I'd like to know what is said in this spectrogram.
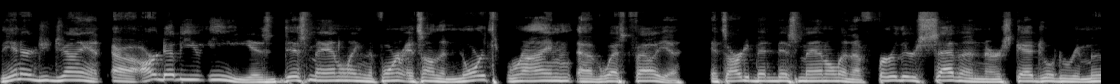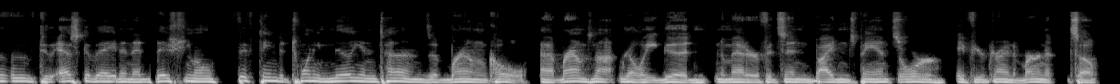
the energy giant uh, RWE is dismantling the farm. It's on the North Rhine of Westphalia. It's already been dismantled, and a further seven are scheduled to remove to excavate an additional 15 to 20 million tons of brown coal. Uh, brown's not really good, no matter if it's in Biden's pants or if you're trying to burn it. So,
